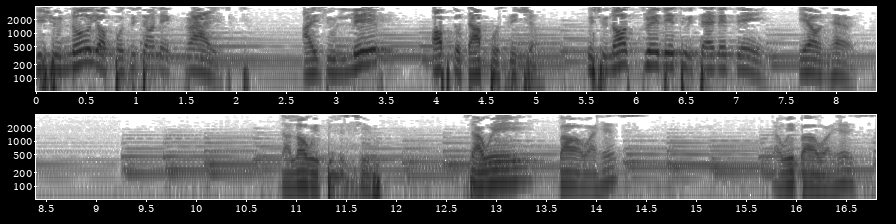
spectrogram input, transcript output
You should know your position in Christ. And you should live up to that position. You should not trade it with anything here on earth. The Lord will bless you. Shall we bow our heads? Shall we bow our heads?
